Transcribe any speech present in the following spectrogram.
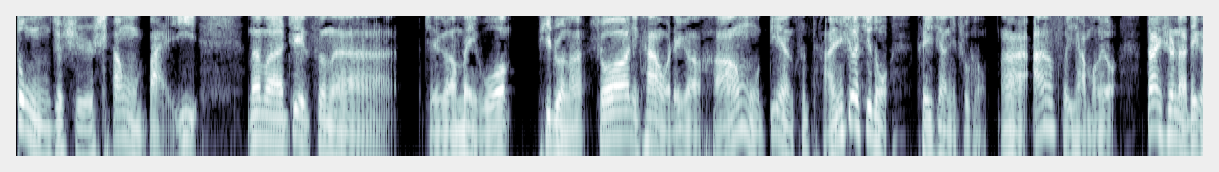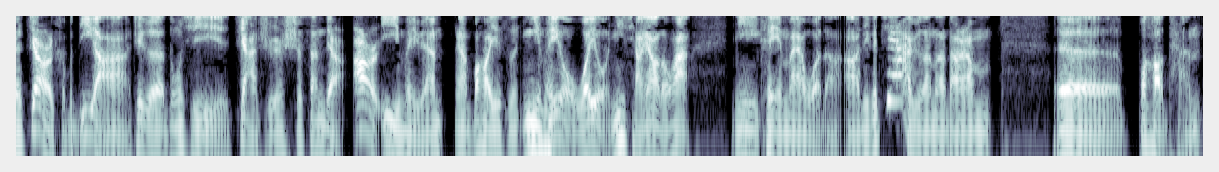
动就是上百亿。那么这次呢，这个美国。批准了，说你看我这个航母电磁弹射系统可以向你出口啊，安抚一下盟友。但是呢，这个价儿可不低啊，这个东西价值十三点二亿美元啊。不好意思，你没有，我有。你想要的话，你可以买我的啊。这个价格呢，当然，呃，不好谈。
